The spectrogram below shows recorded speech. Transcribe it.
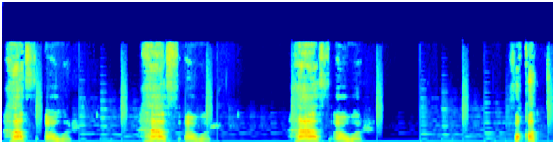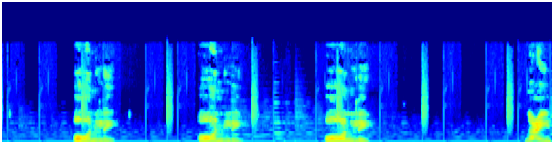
half hour half hour half hour فقط only only only نعيد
